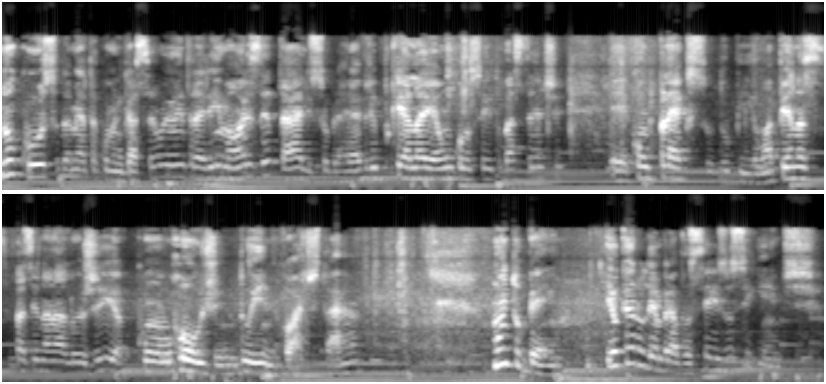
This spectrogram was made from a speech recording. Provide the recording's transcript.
No curso da metacomunicação eu entrarei em maiores detalhes sobre a Reverie, porque ela é um conceito bastante é, complexo do Bion, apenas fazendo analogia com o holding do Winnicott, tá? Muito bem, eu quero lembrar vocês o seguinte.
